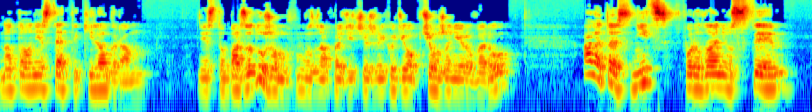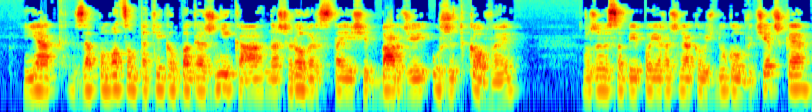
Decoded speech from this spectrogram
No to niestety kilogram. Jest to bardzo dużo, można powiedzieć, jeżeli chodzi o obciążenie roweru. Ale to jest nic w porównaniu z tym, jak za pomocą takiego bagażnika nasz rower staje się bardziej użytkowy. Możemy sobie pojechać na jakąś długą wycieczkę,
